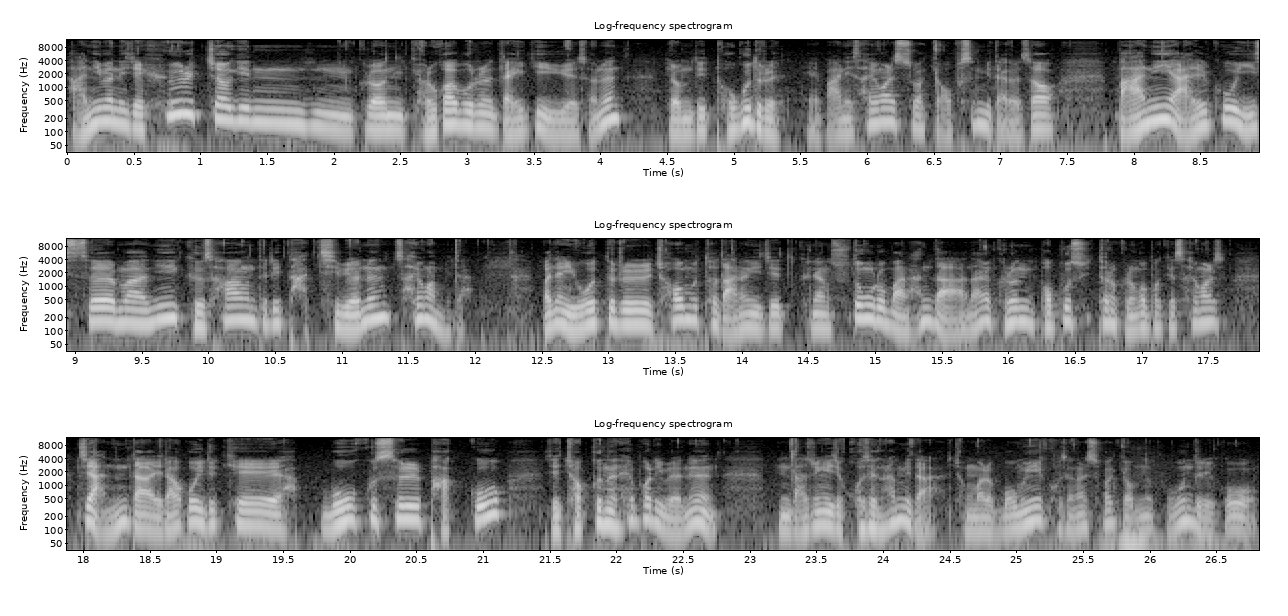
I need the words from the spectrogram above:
아니면 이제 효율적인 그런 결과물을 내기 위해서는 여러분들이 도구들을 예, 많이 사용할 수밖에 없습니다. 그래서 많이 알고 있어야만이 그 상황들이 닥치면은 사용합니다. 만약 이것들을 처음부터 나는 이제 그냥 수동으로만 한다. 나는 그런 Burp Suite나 그런 것밖에 사용하지 않는다. 라고 이렇게 몫을 받고 이제 접근을 해버리면은 나중에 이제 고생을 합니다. 정말로 몸이 고생할 수밖에 없는 부분들이고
